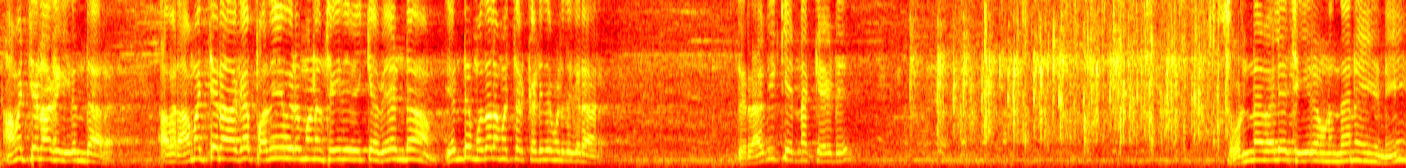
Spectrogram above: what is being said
அமைச்சராக இருந்தார். அவர் அமைச்சராக பதவி விரமணம் செய்து வைக்க வேண்டாம் என்று முதலமைச்சர் கடிதம் எழுதுகிறார். ரவிக்கு என்ன கேடு? சொன்ன வேலையை செய்கிறவனு தானே நீ?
